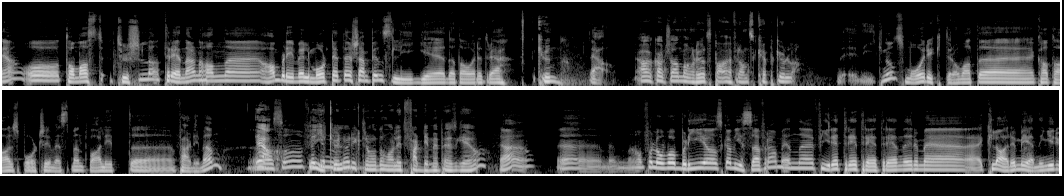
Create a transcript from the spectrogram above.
Ja, og Thomas Tuschel, da, treneren, han, eh, han blir vel målt etter Champions League eh, dette året, tror jeg. Kun. Ja. Ja, kanskje han mangler jo et spa fransk cupgull, da. Det gikk noen små rykter om at uh, Qatar Sports Investment var litt uh, ferdig med den. Ja, Det gikk vel noen rykter om at han var litt ferdig med PSG òg. Ja, ja. Eh, men han får lov å bli og skal vise seg fram. En eh, 4-3-3-trener med klare meninger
